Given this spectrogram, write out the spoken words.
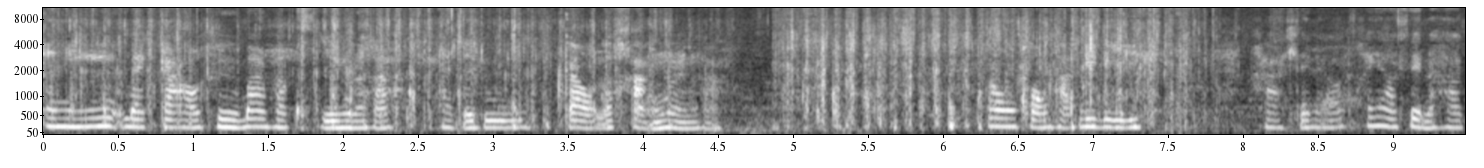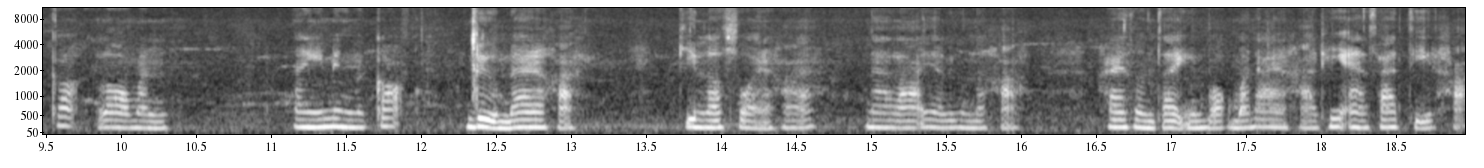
อันนี้แบ็กกราวคือบ้านพักครูนะคะ อาจจะดูเก่าและขังหน่อยนะคะ ต้องของพักดีๆ ค่ะ เสร็จแล้วเขย่าเสร็จนะคะ ก็รอมันอันนี้หนึ่งแล้วก็ดื่มได้นะคะ กินแล้วสวยนะคะ นาระอย่าลืมนะคะ ใครสนใจอินบ็อกมาได้นะคะ ที่แอนซาจีค่ะ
